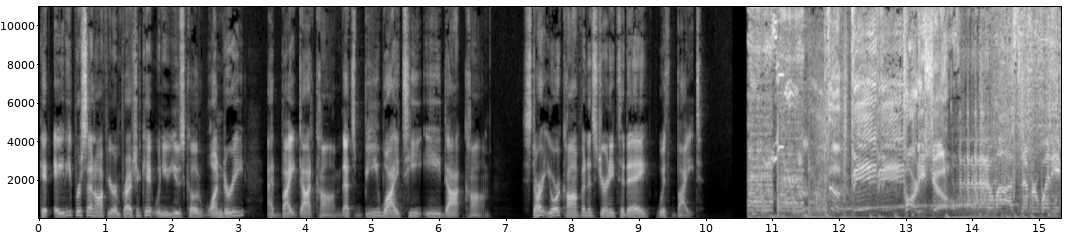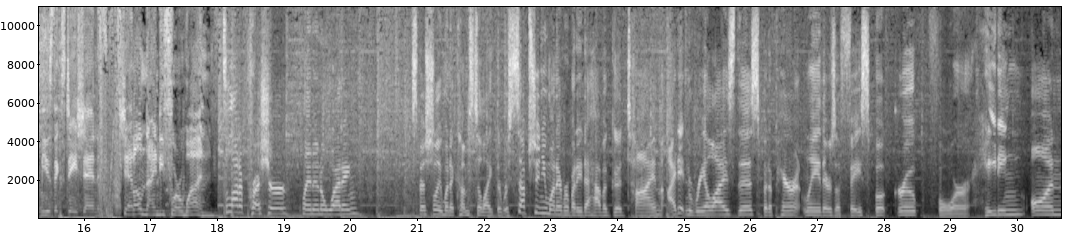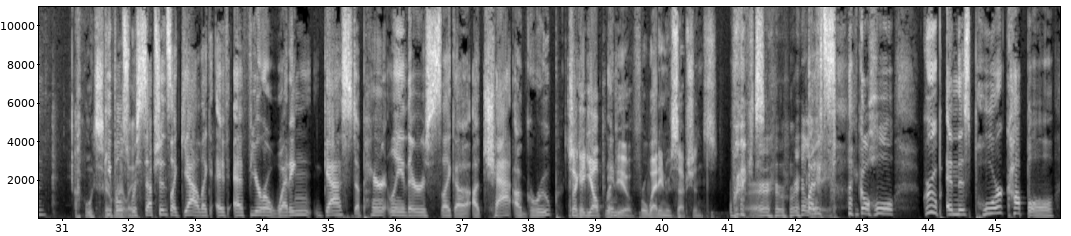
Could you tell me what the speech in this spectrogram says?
Get 80% off your impression kit when you use code WONDERY at Byte.com. That's B-Y-T-E dot com. Start your confidence journey today with Byte. The Big Party Show. Omaha's number one hit music station. Channel 94.1. It's a lot of pressure planning a wedding, especially when it comes to like the reception. You want everybody to have a good time. I didn't realize this, but apparently there's a Facebook group for hating on Oh, people's really? receptions. Like, yeah, like if, if you're a wedding guest, apparently there's like a, a chat, a group, It's like a Yelp review for wedding receptions. right? really? but it's like a whole group and this poor couple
